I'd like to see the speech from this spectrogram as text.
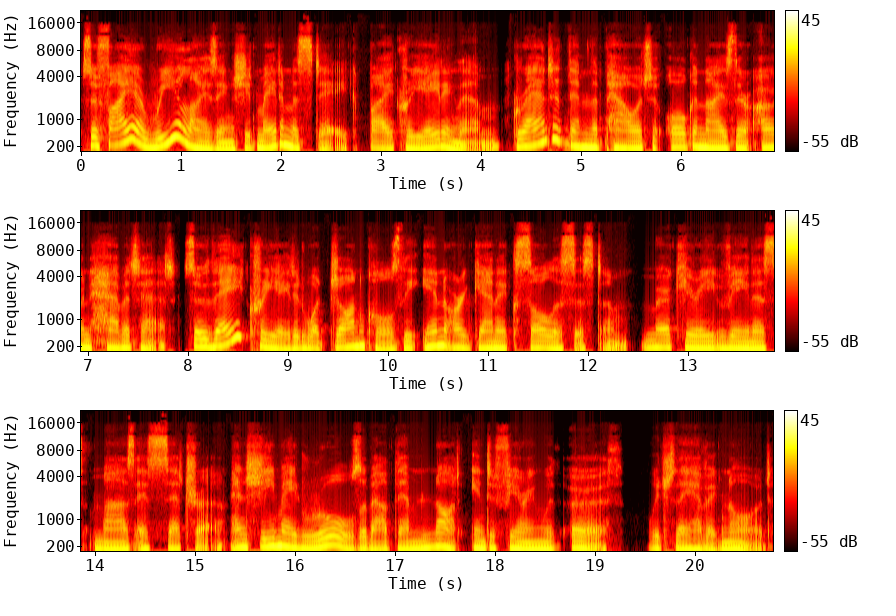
Sophia, realizing she'd made a mistake by creating them, granted them the power to organize their own habitat. So they created what John calls the inorganic solar system Mercury, Venus, Mars, etc. And she made rules about them not interfering with Earth which they have ignored.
